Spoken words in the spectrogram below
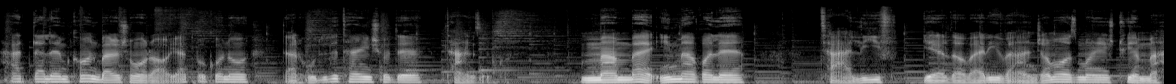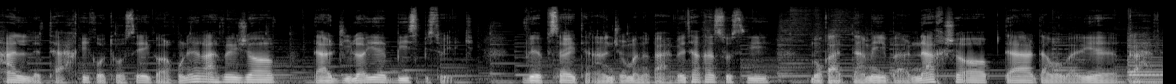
حد امکان برای شما رعایت بکنه و در حدود تعیین شده تنظیم کنه. منبع این مقاله تعلیف، گردآوری و انجام آزمایش توی محل تحقیق و توسعه کارخونه قهوه ژاو در جولای 2021 وبسایت انجمن قهوه تخصصی مقدمه بر نقش آب در دماوری قهوه.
